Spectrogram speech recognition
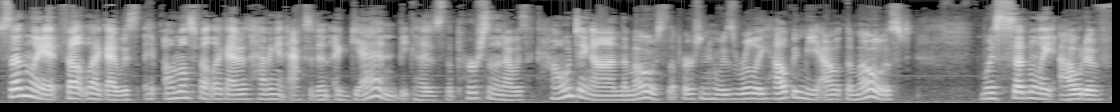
suddenly it felt like I was, it almost felt like I was having an accident again because the person that I was counting on the most, the person who was really helping me out the most, was suddenly out of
